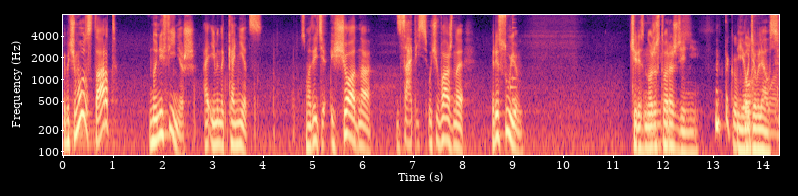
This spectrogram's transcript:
И почему старт, но не финиш, а именно конец? Смотрите, еще одна запись, очень важная. Рисуем. Через множество рождений. Я удивлялся.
